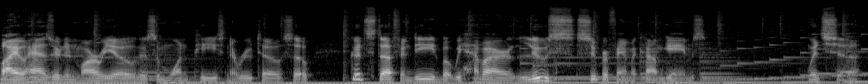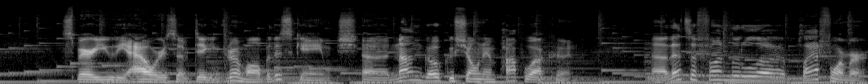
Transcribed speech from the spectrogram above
Biohazard and Mario. There's some One Piece, Naruto. So good stuff indeed. But we have our loose Super Famicom games, which uh, spare you the hours of digging through them all. But this game, uh, Nangoku Shonen Papuwa-kun, uh, that's a fun little uh, platformer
